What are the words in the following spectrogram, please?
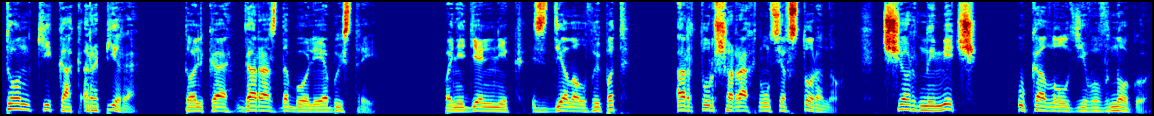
тонкий, как рапира, только гораздо более быстрый. Понедельник сделал выпад, Артур шарахнулся в сторону. Черный меч уколол его в ногу,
